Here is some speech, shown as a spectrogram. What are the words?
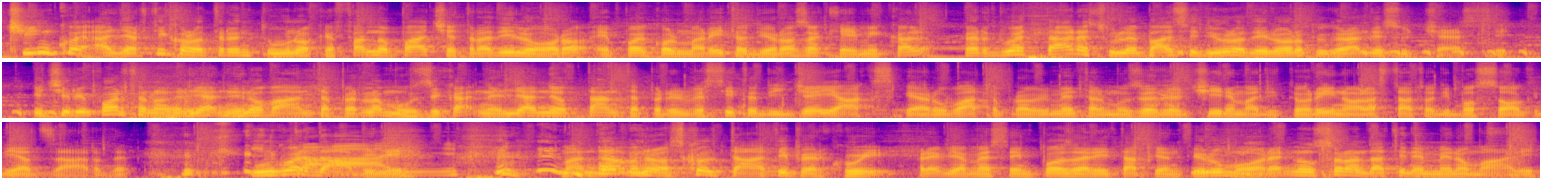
5 agli articolo 31 che fanno pace tra di loro e poi col marito di Rosa Chemical per duettare sulle basi di uno dei loro più grandi successi, che ci riportano negli anni 90 per la musica, negli anni 80 per il vestito di J-Ax che ha rubato probabilmente al Museo del Cinema di Torino alla statua di Bossog di Hazard. Inguardabili, ma andavano ascoltati per cui, previa messa in posa dei tappi antirumore, non sono andati nemmeno mali.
